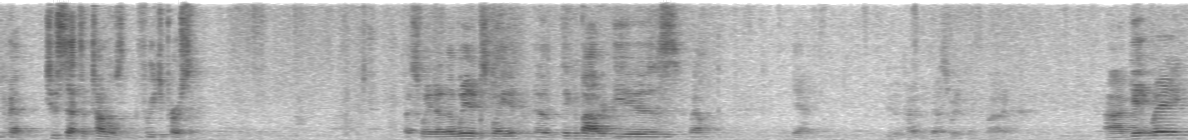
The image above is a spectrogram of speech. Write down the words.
You have two sets of tunnels for each person. Best way, another way to explain it, uh, think about it is, well, yeah, probably the best way to think. Uh, Gateway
